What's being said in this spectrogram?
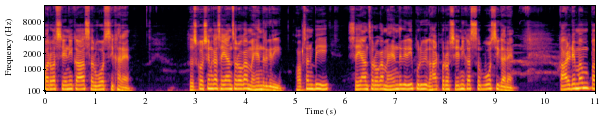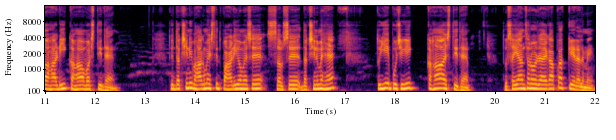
पर्वत श्रेणी का सर्वोच्च शिखर है। तो इस क्वेश्चन का सही आंसर होगा महेंद्रगिरी। ऑप्शन बी सही आंसर होगा महेंद्रगिरी, पूर्वी घाट पर्वत श्रेणी का सर्वोच्च शिखर है। कार्डेमम पहाड़ी कहाँ अवस्थित है? तो दक्षिणी भाग में स्थित पहाड़ियों में से सबसे दक्षिण में है। तो ये पूछेगी कहाँ स्थित है? तो सही आंसर हो जाएगा आपका केरल में।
